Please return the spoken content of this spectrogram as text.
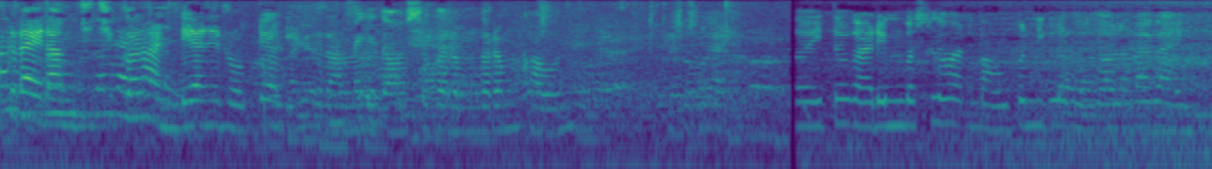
इकडे आहे ना आमची चिकन हंडी आणि रोटी आली. तर आम्ही घेतो असं गरम गरम खाऊन. इथं गाडीत बसलो आणि भाऊ पण निघला घरी. जायला बाय बाय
